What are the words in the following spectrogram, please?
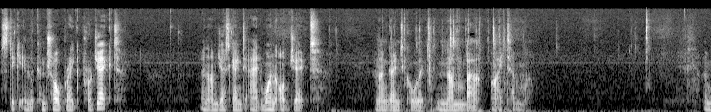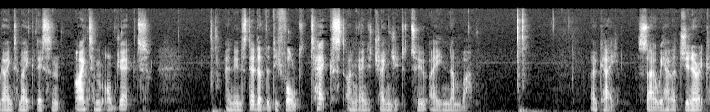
stick it in the control break project and I'm just going to add one object and I'm going to call it number item. I'm going to make this an item object and instead of the default text I'm going to change it to a number. Okay, so we have a generic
